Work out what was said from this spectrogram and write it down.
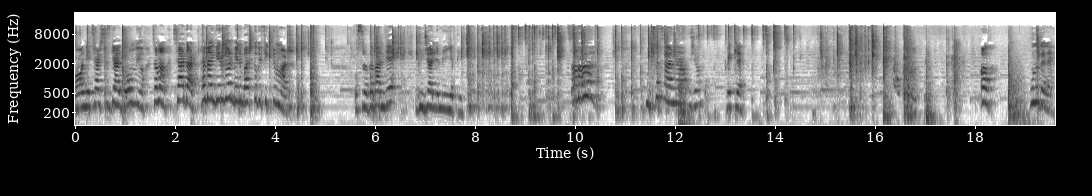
Aa yetersiz geldi olmuyor. Tamam Serdar hemen geri dön benim başka bir fikrim var. O sırada ben de güncellemeyi yapayım. Ah. Bu sefer ne yapacağım? Bekle. Al. Bunu dene.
